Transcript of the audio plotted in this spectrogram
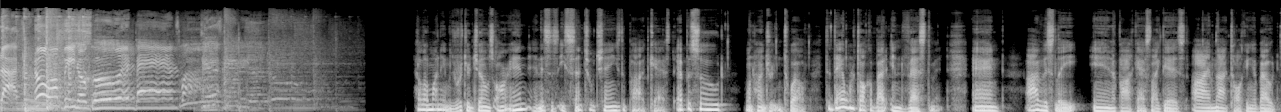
life. No, I'll be no good Hello, my name is Richard Jones, RN, and this is Essential Change the Podcast, episode 112. Today, I want to talk about investment. And obviously, in a podcast like this, I'm not talking about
